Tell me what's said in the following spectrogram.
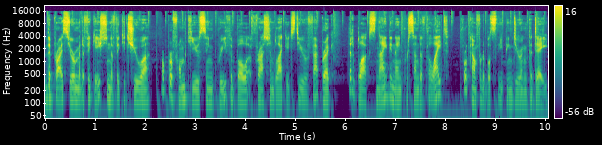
The pricier modification of the Quechua are performed using breathable fresh and black exterior fabric that blocks 99% of the light for comfortable sleeping during the day.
